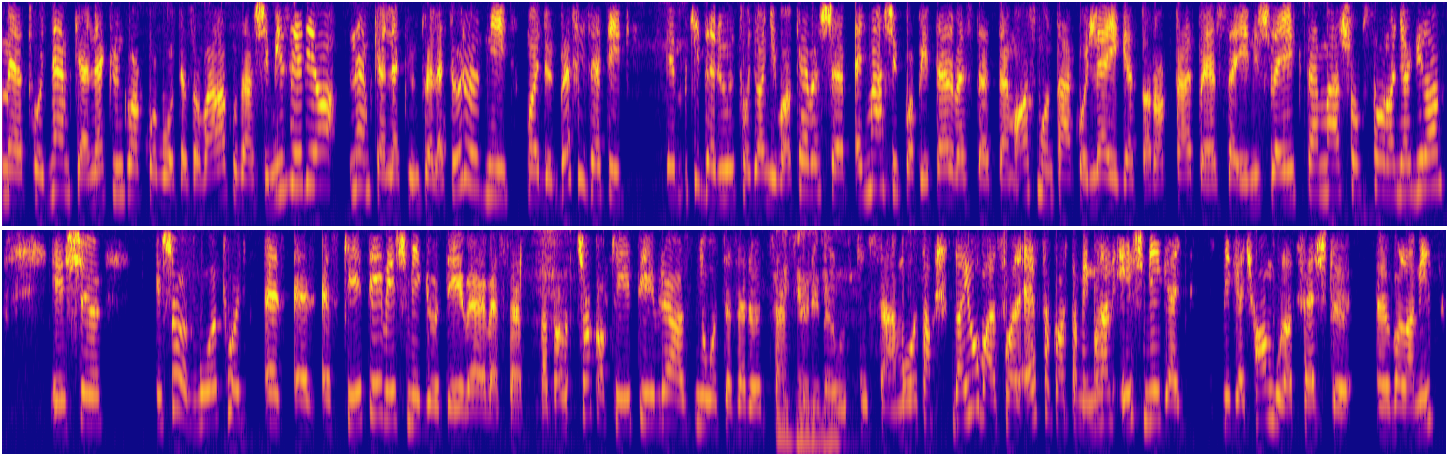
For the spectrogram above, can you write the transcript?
mert hogy nem kell nekünk, akkor volt ez a vállalkozási mizéria, nem kell nekünk vele törődni, majd ők befizetik, kiderült, hogy annyival kevesebb. Egy másik papírt elvesztettem, azt mondták, hogy leégett a raktár, persze én is leégtem már sokszor anyagilag, és és az volt, hogy ez, ez, ez két év, és még öt év elveszett. Tehát a, csak a két évre az 8500 igen, körülbelül úgy kiszámoltam. De jóval szóval ezt akartam még mondani, és még egy, még egy hangulatfestő valamit,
